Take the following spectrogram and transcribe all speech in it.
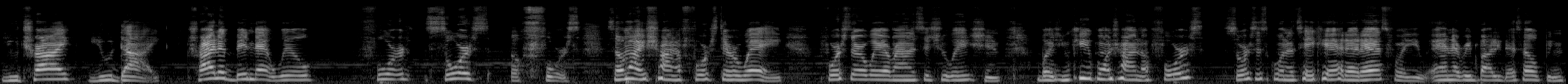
you try you die try to bend that will for source of force. Somebody's trying to force their way, force their way around a situation. But you keep on trying to force, Source is going to take care of that ass for you and everybody that's helping.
